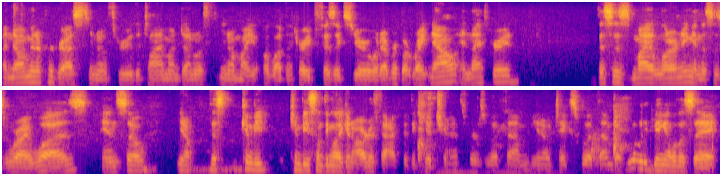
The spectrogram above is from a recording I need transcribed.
I know I'm going to progress, you know, through the time I'm done with, you know, my 11th grade physics year or whatever. But right now, in ninth grade, this is my learning, and this is where I was. And so, you know, this can be can be something like an artifact that the kid transfers with them, you know, takes with them. But really being able to say,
